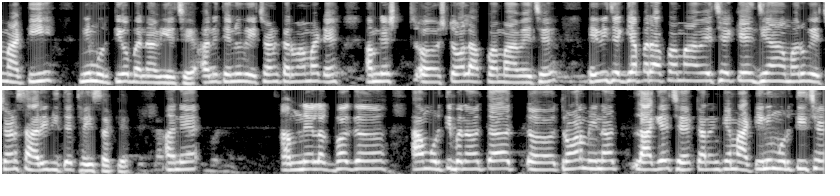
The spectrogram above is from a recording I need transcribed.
માટીની મૂર્તિઓ બનાવીએ છીએ અને તેનું વેચાણ કરવા માટે અમને સ્ટોલ આપવામાં આવે છે. એવી જગ્યા પર આપવામાં આવે છે કે જ્યાં અમારું વેચાણ સારી રીતે થઈ શકે અને અમને લગભગ આ મૂર્તિ બનાવતા ત્રણ મહિના લાગે છે, કારણ કે માટીની મૂર્તિ છે,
